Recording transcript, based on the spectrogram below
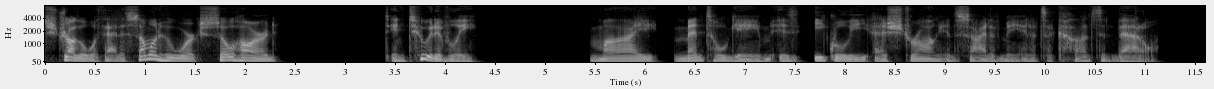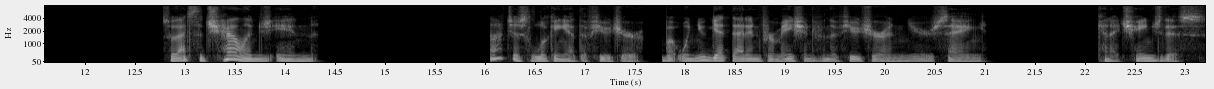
struggle with that. As someone who works so hard intuitively, my mental game is equally as strong inside of me, and it's a constant battle. So that's the challenge in not just looking at the future, but when you get that information from the future and you're saying, Can I change this?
